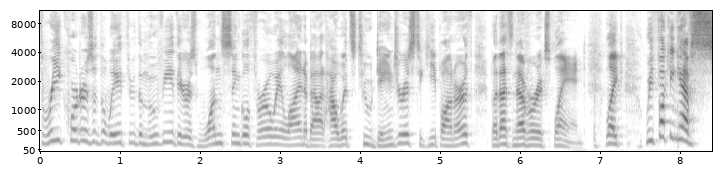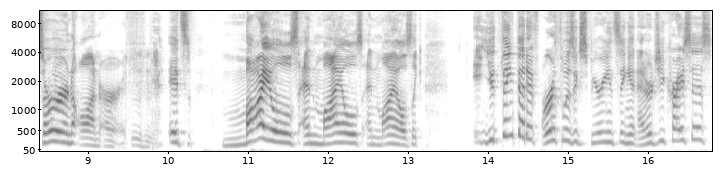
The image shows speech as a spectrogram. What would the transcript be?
three quarters of the way through the movie, there is one single throwaway line about how it's too dangerous to keep on Earth, but that's never explained. like we fucking have CERN on Earth. Mm-hmm. It's miles and miles and miles. Like you'd think that if Earth was experiencing an energy crisis,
